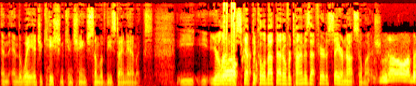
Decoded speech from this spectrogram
and, and the way education can change some of these dynamics. You're a little Well- more skeptical about that over time. Is that fair to say, or not so much? No, on the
